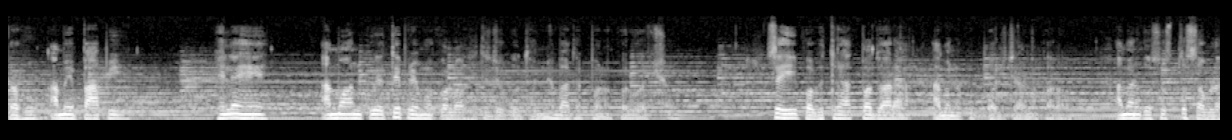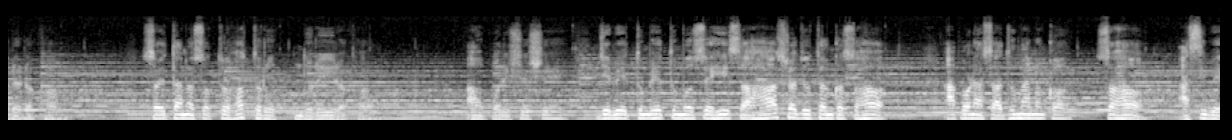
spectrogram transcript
ପ୍ରଭୁ ଆମେ ପାପି। ହେଲେ ହିଁ ଆମମାନଙ୍କୁ ଏତେ ପ୍ରେମ କଲ ସେଥିଯୋଗୁଁ ଧନ୍ୟବାଦ ଅର୍ପଣ କରୁଅଛୁ। ସେହି ପବିତ୍ର ଆତ୍ମା ଦ୍ୱାରା ଆମମାନଙ୍କୁ ପରିଚାଳନା କର। ଆମମାନଙ୍କୁ ସୁସ୍ଥ ସବଳରେ ରଖ। ଶୈତାନ ଶତ୍ରୁ ହସ୍ତରୁ ଦୂରେଇ ରଖ। ଆଉ ପରିଶେଷ ଯେବେ ତୁମ୍ଭେ ତୁମ ସେହି ସହସ୍ର ଦୂତଙ୍କ ସହ ଆପଣା ସାଧୁମାନଙ୍କ ସହ ଆସିବେ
